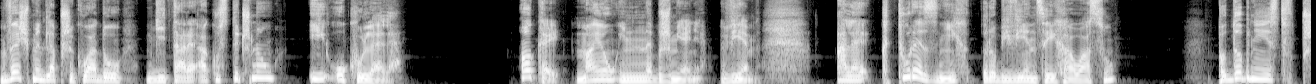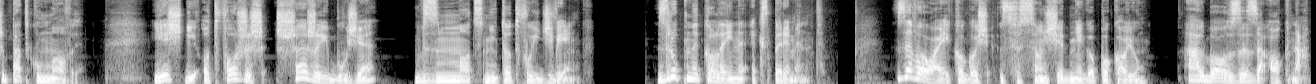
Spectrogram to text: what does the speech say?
Weźmy dla przykładu gitarę akustyczną i ukulele. Okej, okay, mają inne brzmienie, wiem, ale które z nich robi więcej hałasu? Podobnie jest w przypadku mowy. Jeśli otworzysz szerzej buzię, wzmocni to twój dźwięk. Zróbmy kolejny eksperyment. Zawołaj kogoś z sąsiedniego pokoju albo z za okna.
